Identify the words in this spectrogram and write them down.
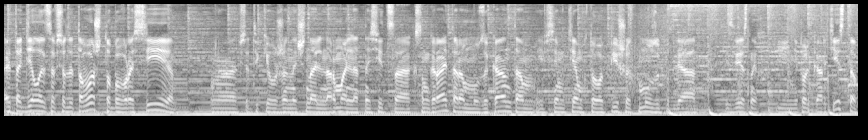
Это делается все для того, чтобы в России э, все-таки уже начинали нормально относиться к сонграйтерам, музыкантам и всем тем, кто пишет музыку для известных и не только артистов.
